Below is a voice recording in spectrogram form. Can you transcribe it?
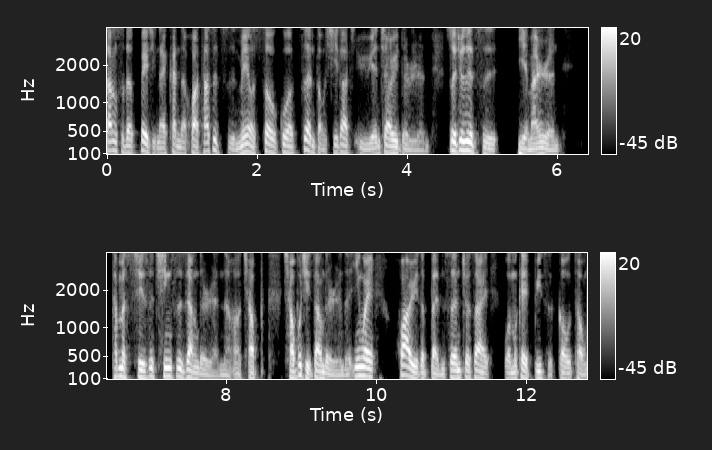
当时的背景来看的话，他是指没有受过正统希腊语言教育的人，所以就是指野蛮人。他们其实是轻视这样的人的哈，瞧瞧不起这样的人的，因为话语的本身就在我们可以彼此沟通。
